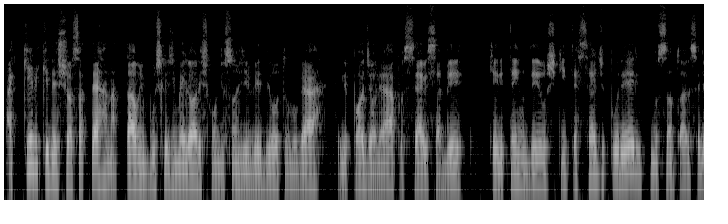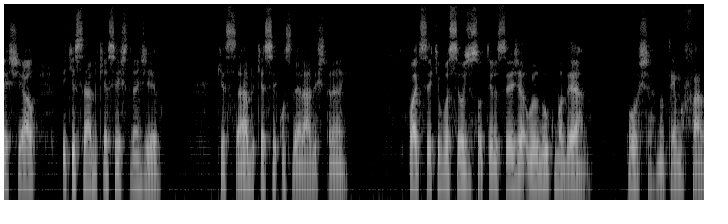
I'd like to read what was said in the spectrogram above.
Aquele que deixou sua terra natal em busca de melhores condições de vida em outro lugar, ele pode olhar para o céu e saber que ele tem um Deus que intercede por ele no santuário celestial e que sabe que é ser estrangeiro, que sabe que é ser considerado estranho. Pode ser que você hoje solteiro seja o eunuco moderno. Poxa, não tenho uma fa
